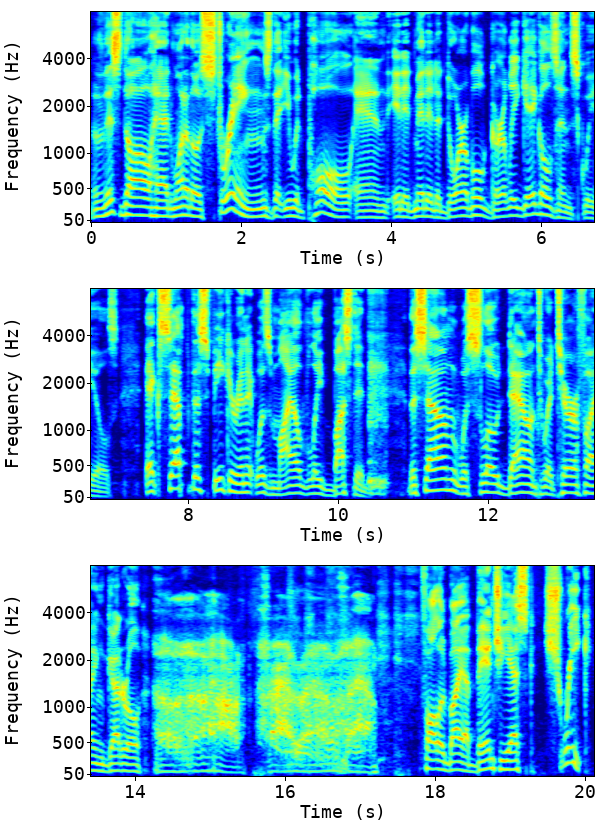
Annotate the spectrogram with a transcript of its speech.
This doll had one of those strings that you would pull, and it emitted adorable girly giggles and squeals. Except the speaker in it was mildly busted. The sound was slowed down to a terrifying guttural, followed by a banshee esque shriek.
